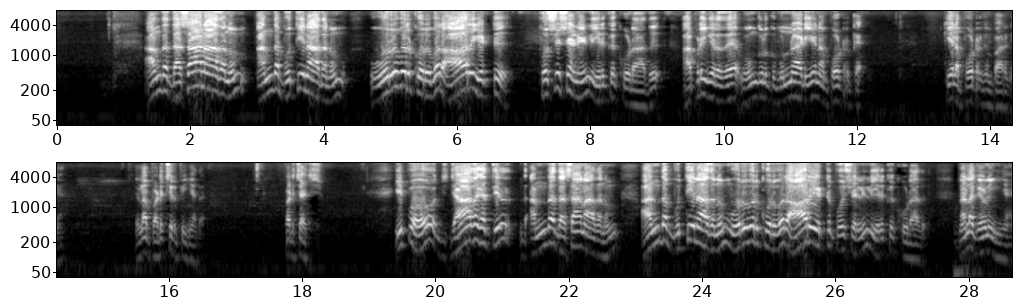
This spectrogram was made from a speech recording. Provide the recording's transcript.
அந்த தசாநாதனும் அந்த புத்திநாதனும் ஒருவருக்கொருவர் ஆறு எட்டு பொசிஷனில் இருக்கக்கூடாது அப்படிங்கிறத உங்களுக்கு முன்னாடியே நான் போட்டிருக்கேன். கீழே போட்டிருக்கேன் பாருங்கள் எல்லாம் படிச்சிருப்பீங்க அதை. படிச்சாச்சு. இப்போ ஜாதகத்தில் அந்த தசாநாதனும் அந்த புத்திநாதனும் ஒருவருக்கொருவர் ஆறு எட்டு பொசிஷனில் இருக்கக்கூடாது. நல்லா கவனிங்க.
